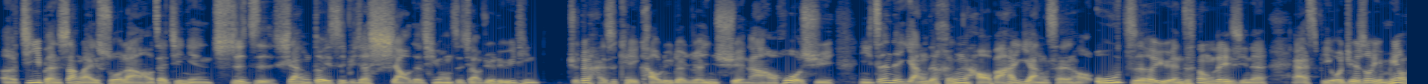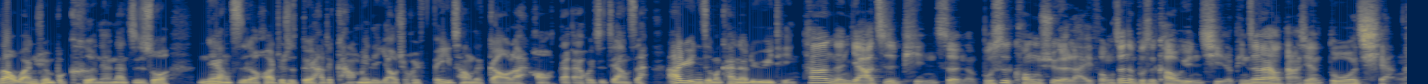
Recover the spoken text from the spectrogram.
呃，基本上来说啦，哈，在今年池子相对是比较小的情况之下，我觉得吕玉婷。绝对还是可以考虑的人选啊！或许你真的养得很好，把它养成哈吴泽源这种类型的 SP，我觉得说也没有到完全不可能。那只是说那样子的话，就是对他的卡面的要求会非常的高了。好，大概会是这样子啊。阿元你怎么看呢？吕玉婷他能压制平镇呢，不是空穴来风，真的不是靠运气的。平镇还有打线多强啊！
